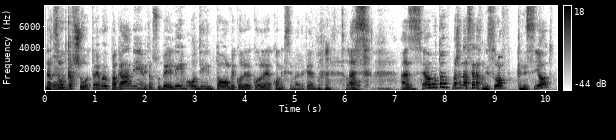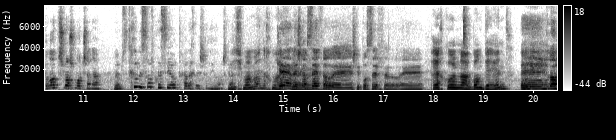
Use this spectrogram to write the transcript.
נצרות כבשו אותה. הם היו פגאנים, התאמסו באלים, אודין, תור וכל כל הקומיקסים האלה, כן? אז, אז הם אמרו, טוב, מה שנעשה, אנחנו נשרוף כנסיות בנות 300 שנה. והם התחילו לשרוף כנסיות אחד אחרי שני, ממש ככה. נשמע מאוד נחמד. כן, יש אה, גם ספר, אה, יש לי פה ספר. אה, איך קוראים לאלבום? The End? לא.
